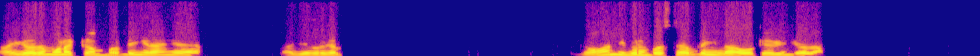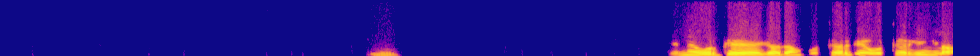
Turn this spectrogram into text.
ஹாய் கௌதம் வணக்கம் அப்படிங்கிறாங்க ராஜி அவர்கள். காந்திபுரம் பஸ் ஸ்டாப் அப்படிங்களா? ஓகே ஓகேங்க கௌதம். என்ன ஒர்க்கு கௌதம்? ஒர்க்கா இருக்கேன் ஒர்க்கா இருக்கீங்களா?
